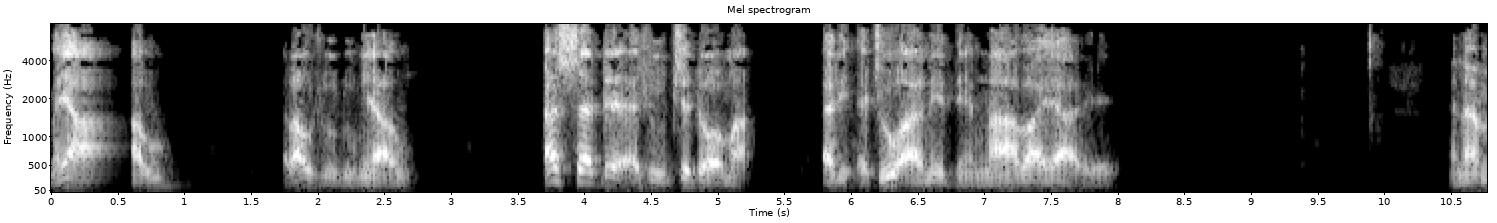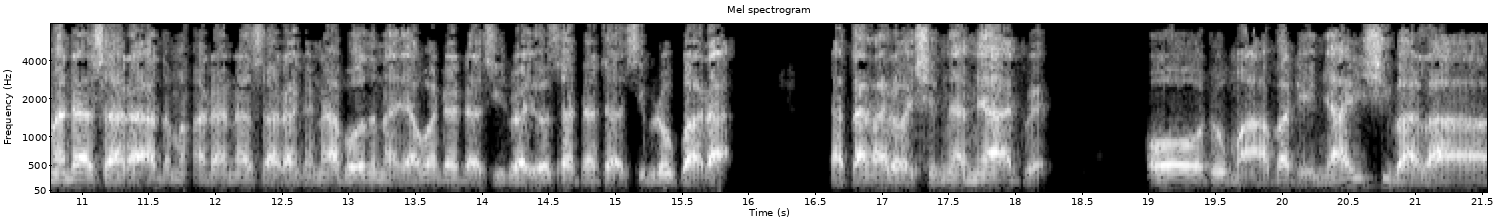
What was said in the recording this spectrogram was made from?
မရဘူးဘယ်တော့လှူလို့မရဘူးအဆက်တဲ့အလှူဖြစ်တော့မှအဲ့ဒီအကျိုးအာနိသင်၅ပါးရတယ်အနမန္တစာရအတ္တမရဏစာရကနဘောဓနာယဝတ္တတစီရယောသတ္တစီပရုပ္ပါဒဒါတန်ကတော့အရှင်မြတ်များအတွက် ဩတို့မှာအဘတ်တွေအများကြီးရှိပါလား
